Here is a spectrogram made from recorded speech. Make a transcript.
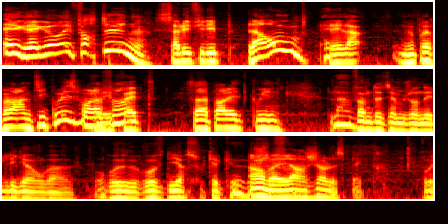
Et Grégory Fortune Salut Philippe. La roue Elle est là. Nous prépare un petit quiz pour la fin. Est prête. Ça va parler de qui? La 22e journée de Ligue 1, on va revenir sur quelques. Ah, on va élargir le spectre. Oui.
